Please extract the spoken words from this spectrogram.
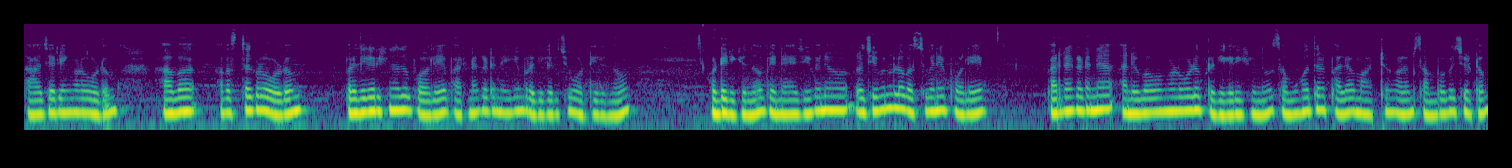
സാഹചര്യങ്ങളോടും അവ അവസ്ഥകളോടും പ്രതികരിക്കുന്നത് പോലെ ഭരണഘടനയും പ്രതികരിച്ചു കൊണ്ടിരുന്നു കൊണ്ടിരിക്കുന്നു. പിന്നെ ജീവനോ ജീവനുള്ള വസ്തുവിനെ പോലെ ഭരണഘടന അനുഭവങ്ങളോട് പ്രതികരിക്കുന്നു. സമൂഹത്തിൽ പല മാറ്റങ്ങളും സംഭവിച്ചിട്ടും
